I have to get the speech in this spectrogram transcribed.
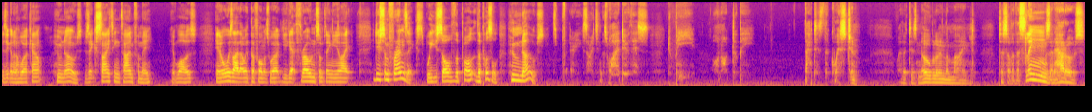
is it going to work out? Who knows? It was an exciting time for me. It was. It's always like that with performance work. You get thrown something, and you're like, you do some forensics. Will you solve the the puzzle? Who knows? It's very exciting. That's why I do this. To be or not to be. That is the question. Whether it is nobler in the mind to suffer the slings and arrows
